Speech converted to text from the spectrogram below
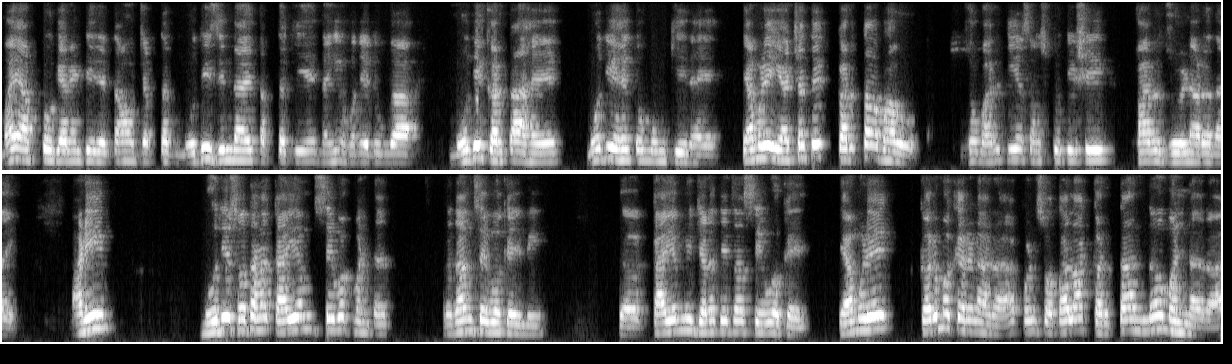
मैं आपको गॅरंटी देता हूं जब तक मोदी जिंदा है तब तक ये नहीं होने दूंगा। मोदी करता है मोदी है तो मुमकिन है। त्यामुळे याच्यात एक कर्ता भाव जो भारतीय संस्कृतीशी फार जुळणारा नाही. आणि मोदी स्वतः कायम सेवक म्हणतात. प्रधान सेवक आहे मी. कायम मी जनतेचा सेवक आहे. त्यामुळे कर्म करणारा पण स्वतःला करता न म्हणणारा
